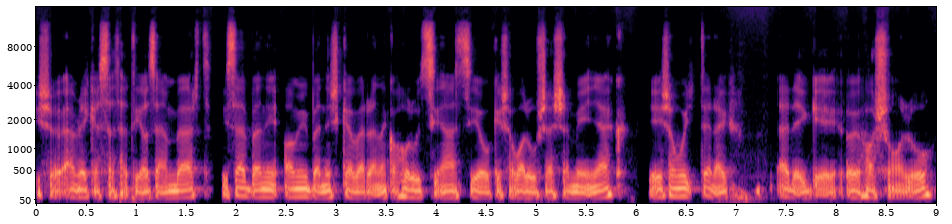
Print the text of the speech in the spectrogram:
is emlékeztetheti az embert, hisz ebben, amiben is keverenek a halucinációk és a valós események, és amúgy tényleg eléggé hasonló,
